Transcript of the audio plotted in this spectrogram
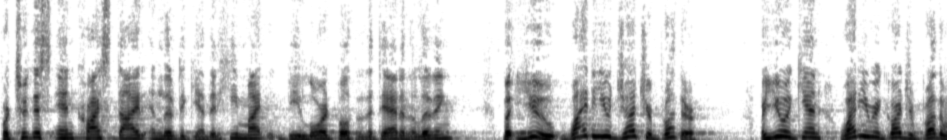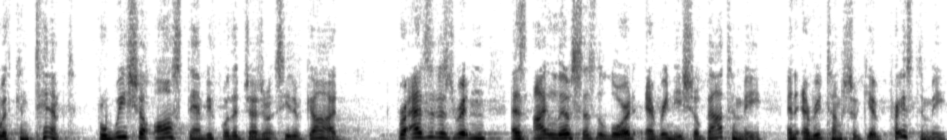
For to this end Christ died and lived again, that he might be Lord both of the dead and the living. But you, why do you judge your brother? Or you again, why do you regard your brother with contempt? For we shall all stand before the judgment seat of God. For as it is written, As I live, says the Lord, every knee shall bow to me, and every tongue shall give praise to me.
